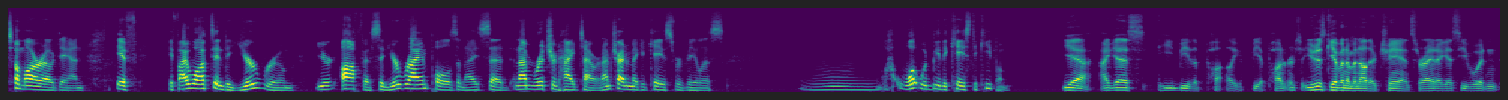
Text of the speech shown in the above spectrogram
tomorrow, Dan? If if I walked into your room, your office, and you're Ryan Poles, and I said, and I'm Richard Hightower, and I'm trying to make a case for Velus, what would be the case to keep him? Yeah, I guess he'd be the like be a punter. return. You're just giving him another chance, right? I guess he wouldn't.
